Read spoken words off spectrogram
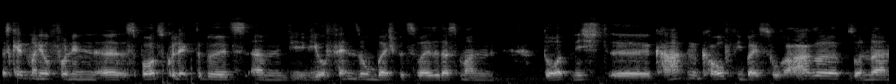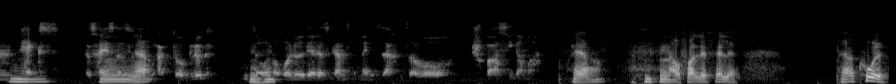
das kennt man ja auch von den äh, Sports Collectibles, ähm, wie, wie Fanzone beispielsweise, dass man dort nicht äh, Karten kauft wie bei Sorare, sondern mhm. Packs. Das heißt also, mhm, ja. Faktor Glück mhm. auch eine Rolle, der das Ganze meines Erachtens aber auch spaßiger macht. Ja, auf alle Fälle. Ja, cool.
